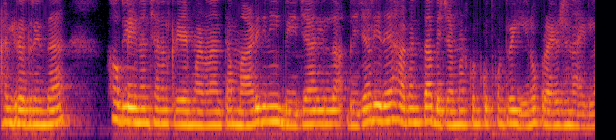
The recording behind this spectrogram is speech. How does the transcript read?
ಆಗಿರೋದ್ರಿಂದ ಹೋಗಲಿ, ಇನ್ನೊಂದು ಚಾನಲ್ ಕ್ರಿಯೇಟ್ ಮಾಡೋಣ ಅಂತ ಮಾಡಿದ್ದೀನಿ ಬೇಜಾರಿಲ್ಲ. ಬೇಜಾರಿದೆ ಹಾಗಂತ ಬೇಜಾರು ಮಾಡ್ಕೊಂಡು ಕೂತ್ಕೊಂಡ್ರೆ ಏನೂ ಪ್ರಯೋಜನ ಇಲ್ಲ.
